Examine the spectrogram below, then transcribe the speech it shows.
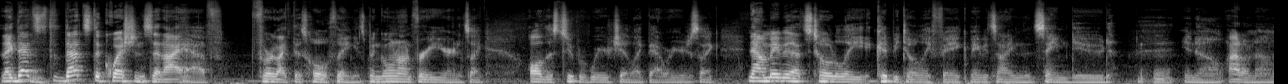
Like that's that's the questions that I have for like this whole thing. It's been going on for a year, and it's like all this super weird shit like that, where you're just like, now maybe that's totally, it could be totally fake. Maybe it's not even the same dude. You know, I don't know,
